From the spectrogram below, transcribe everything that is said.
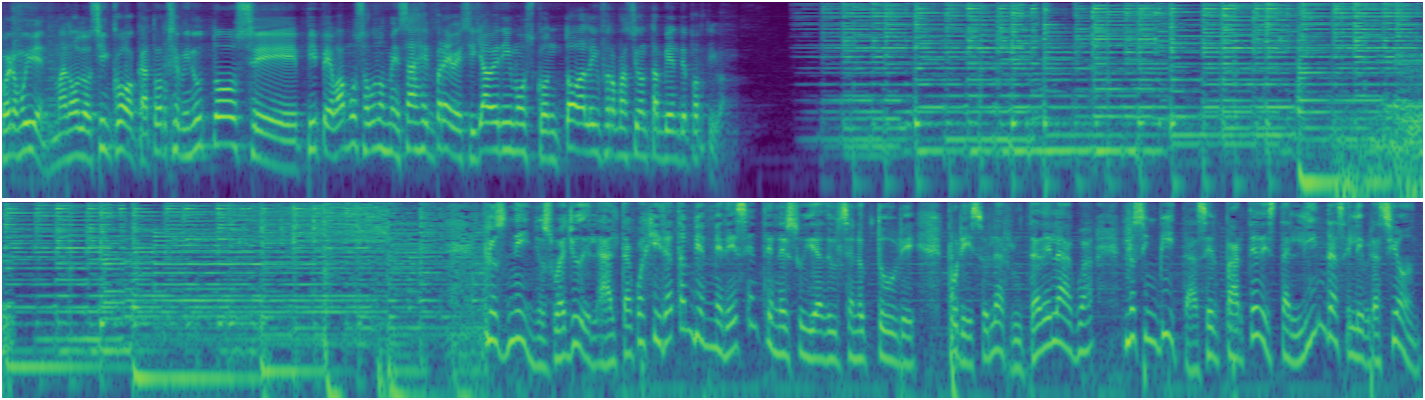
Bueno, muy bien, Manolo, 5 o 14 minutos. Eh, Pipe, vamos a unos mensajes breves y ya venimos con toda la información también deportiva. Los niños Guayú de la Alta Guajira también merecen tener su día dulce en octubre. Por eso la Ruta del Agua los invita a ser parte de esta linda celebración,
